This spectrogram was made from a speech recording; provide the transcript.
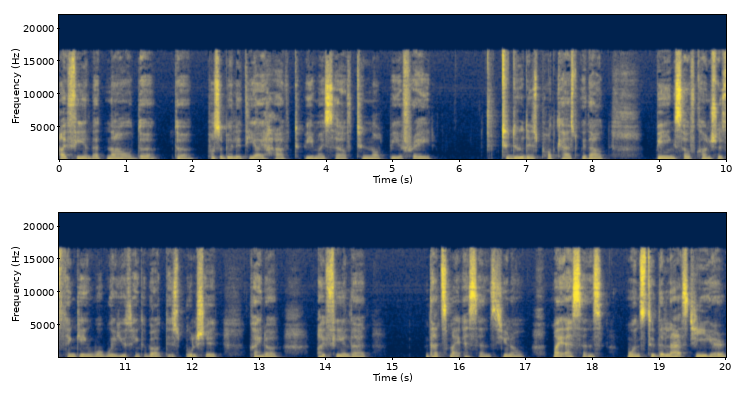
I feel that now the the possibility I have to be myself, to not be afraid, to do this podcast without being self-conscious, thinking, what will you think about this bullshit? Kind of. I feel that that's my essence, you know. My essence wants to the last year,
